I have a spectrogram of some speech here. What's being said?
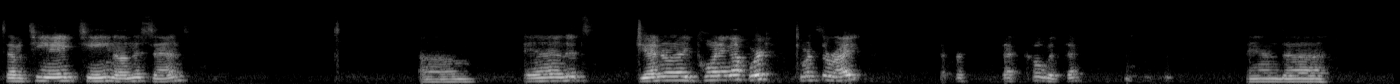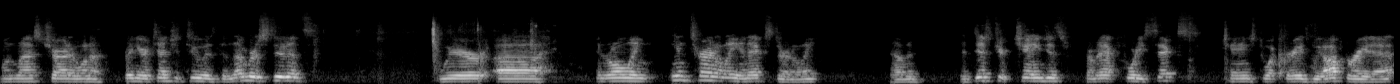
17, 18 on this end. Um, and it's generally pointing upward towards the right, except for that COVID thing. And uh, one last chart I want to bring your attention to is the number of students we're uh, enrolling internally and externally. Now, the, the district changes from Act 46, changed what grades we operate at.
